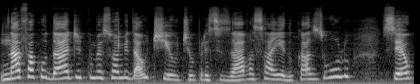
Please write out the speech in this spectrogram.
na faculdade, começou a me dar o tilt. Eu precisava sair do casulo se eu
